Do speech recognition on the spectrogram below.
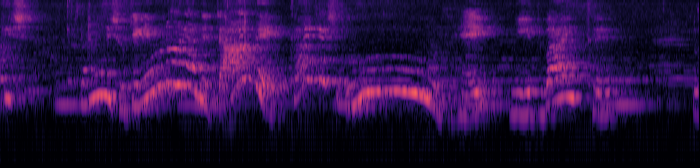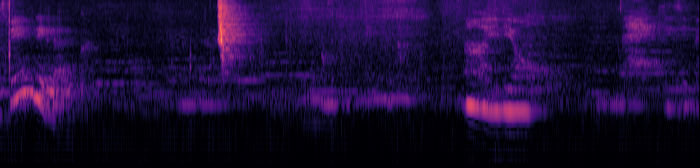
Uh, cállese. Uh, zo tiene una grande grande. Cállese. Uh. Nee, niet bijten. Dat vind ik niet leuk. Ay, Dios. Príncipe.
